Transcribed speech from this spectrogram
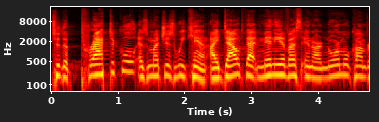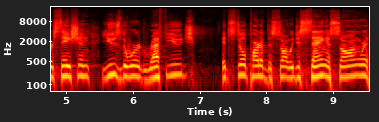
to the practical as much as we can. I doubt that many of us in our normal conversation use the word refuge. It's still part of the song. We just sang a song where,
